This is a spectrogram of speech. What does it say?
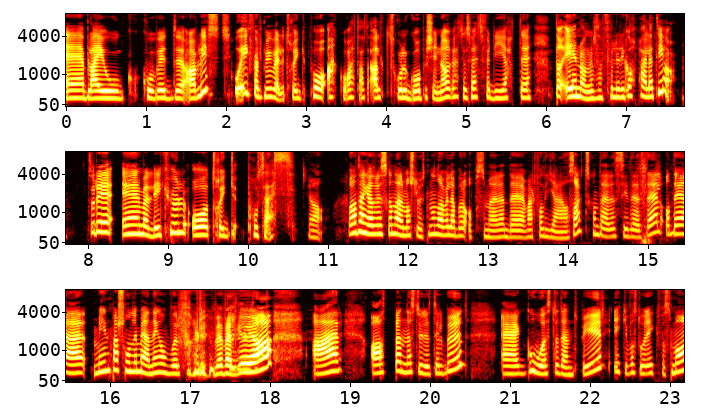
eh, ble jo covid avlyst. Og jeg følte meg veldig trygg på akkurat at alt skulle gå på skinner, rett og slett fordi at det, det er noen som følger deg opp hele tida. Så det er en veldig kul og trygg prosess. Og da tenker jeg at Vi skal nærme oss slutten, og da vil jeg bare oppsummere det i hvert fall jeg har sagt. Så kan dere si deres del. Og det er min personlige mening om hvorfor du bør velge UiA, er at spennende studietilbud, eh, gode studentbyer, ikke for store, ikke for små,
